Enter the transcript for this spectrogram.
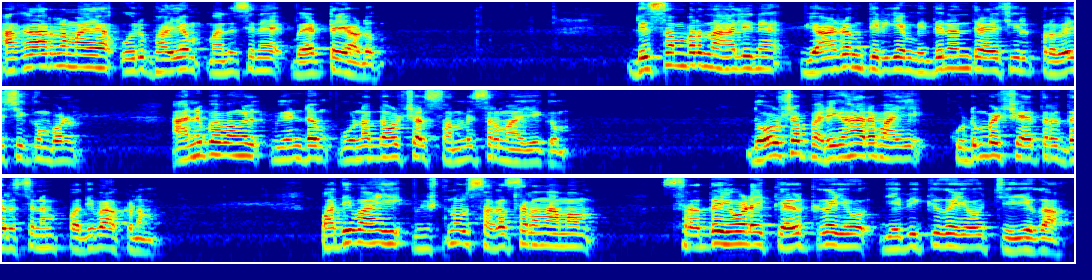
അകാരണമായ ഒരു ഭയം മനസ്സിനെ വേട്ടയാടും. ഡിസംബർ നാലിന് വ്യാഴം തിരികെ മിഥുനം രാശിയിൽ പ്രവേശിക്കുമ്പോൾ അനുഭവങ്ങൾ വീണ്ടും ഗുണദോഷ സമ്മിശ്രമായേക്കും. ദോഷപരിഹാരമായി കുടുംബക്ഷേത്ര ദർശനം പതിവാക്കണം. പതിവായി വിഷ്ണു സഹസ്രനാമം ശ്രദ്ധയോടെ കേൾക്കുകയോ ജപിക്കുകയോ ചെയ്യുക.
